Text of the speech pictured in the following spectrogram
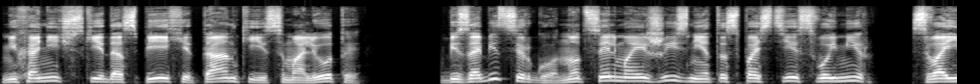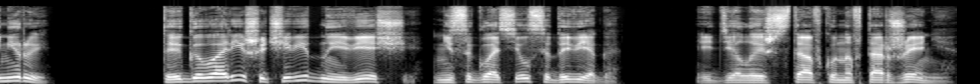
механические доспехи, танки и самолеты. Без обид, Серго, но цель моей жизни — это спасти свой мир, свои миры. Ты говоришь очевидные вещи, не согласился Девега. И делаешь ставку на вторжение.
